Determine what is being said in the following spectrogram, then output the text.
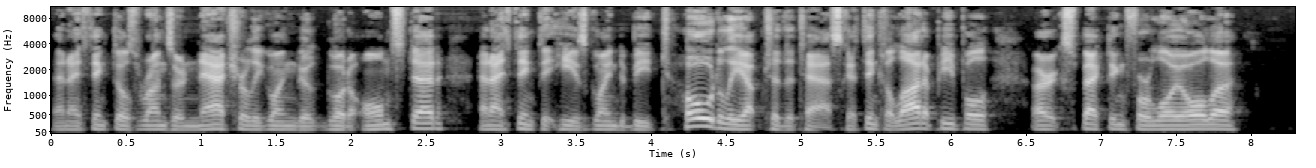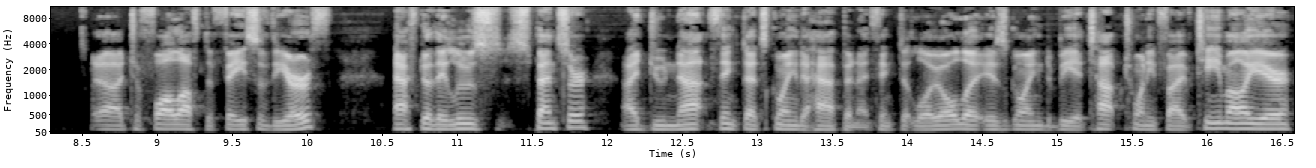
and I think those runs are naturally going to go to Olmstead, and I think that he is going to be totally up to the task. I think a lot of people are expecting for Loyola uh, to fall off the face of the earth after they lose Spencer. I do not think that's going to happen. I think that Loyola is going to be a top 25 team all year.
